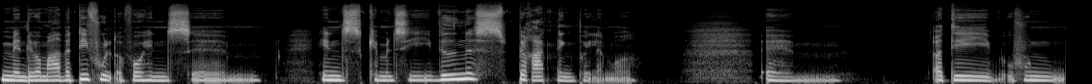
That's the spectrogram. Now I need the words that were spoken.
Men det var meget værdifuldt at få hendes, øh, hendes kan man sige, vidnesberetning på en eller anden måde. Øhm, og det, hun,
